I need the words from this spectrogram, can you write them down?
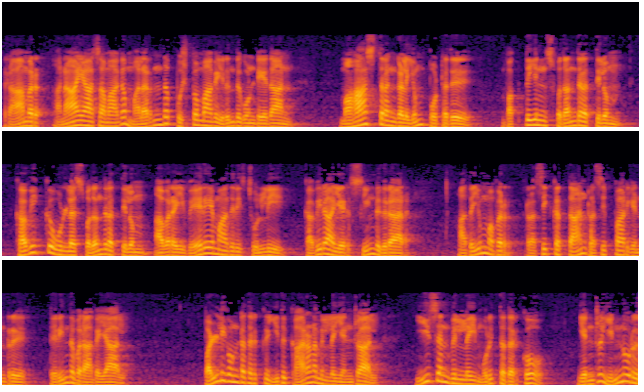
ராமர் அனாயாசமாக மலர்ந்த புஷ்பமாக இருந்து கொண்டேதான் மகாஸ்திரங்களையும் போட்டது. பக்தியின் சுதந்திரத்திலும் கவிக்கு உள்ள சுதந்திரத்திலும் அவரை வேறே மாதிரி சொல்லி கவிராயர் சீண்டுகிறார். அதையும் அவர் ரசிக்கத்தான் ரசிப்பார் என்று தெரிந்தவராகையால் பள்ளி கொண்டதற்கு இது காரணமில்லை என்றால் ஈசன் வில்லை முறித்ததற்கோ என்று இன்னொரு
